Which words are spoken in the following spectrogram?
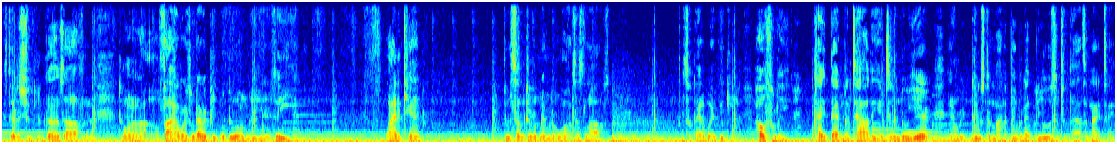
instead of shooting the guns off and doing fireworks, whatever people do on New Year's Eve. Light a candle. Do something to remember the ones that's lost. So that way we can hopefully take that mentality into the new year and reduce the amount of people that we lose in 2019.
